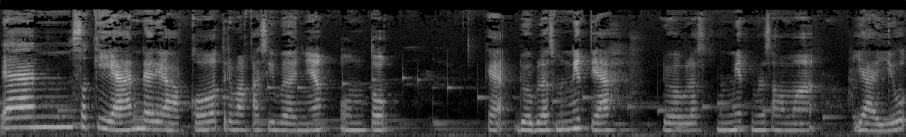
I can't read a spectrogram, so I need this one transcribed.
dan sekian dari aku. Terima kasih banyak untuk kayak 12 menit ya. 12 menit bersama Yayu.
